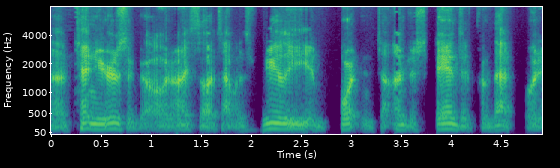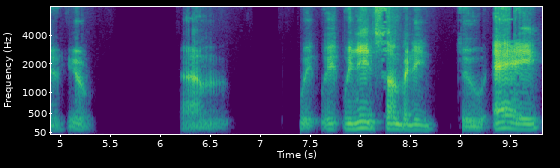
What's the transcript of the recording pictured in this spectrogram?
uh, 10 years ago. And I thought that was really important to understand it from that point of view. Um, we, we, we need somebody to A,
